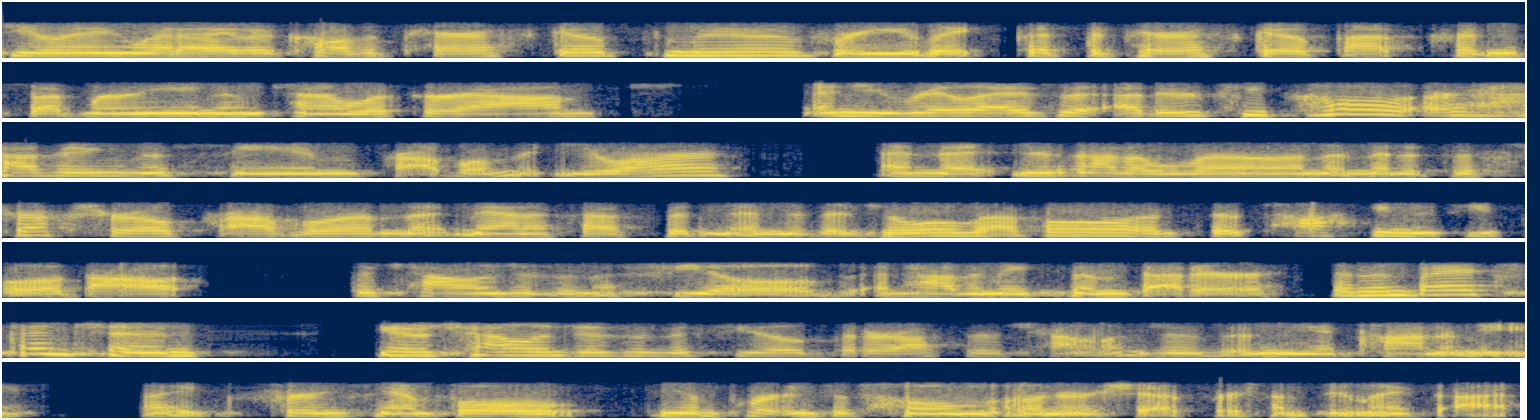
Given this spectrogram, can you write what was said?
doing what I would call the periscope move where you like put the periscope up from the submarine and kind of look around and you realize that other people are having the same problem that you are and that you're not alone and that it's a structural problem that manifests at an individual level. And so talking to people about the challenges in the field and how to make them better and then by extension you know challenges in the field that are also challenges in the economy. Like for example the importance of home ownership or something like that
